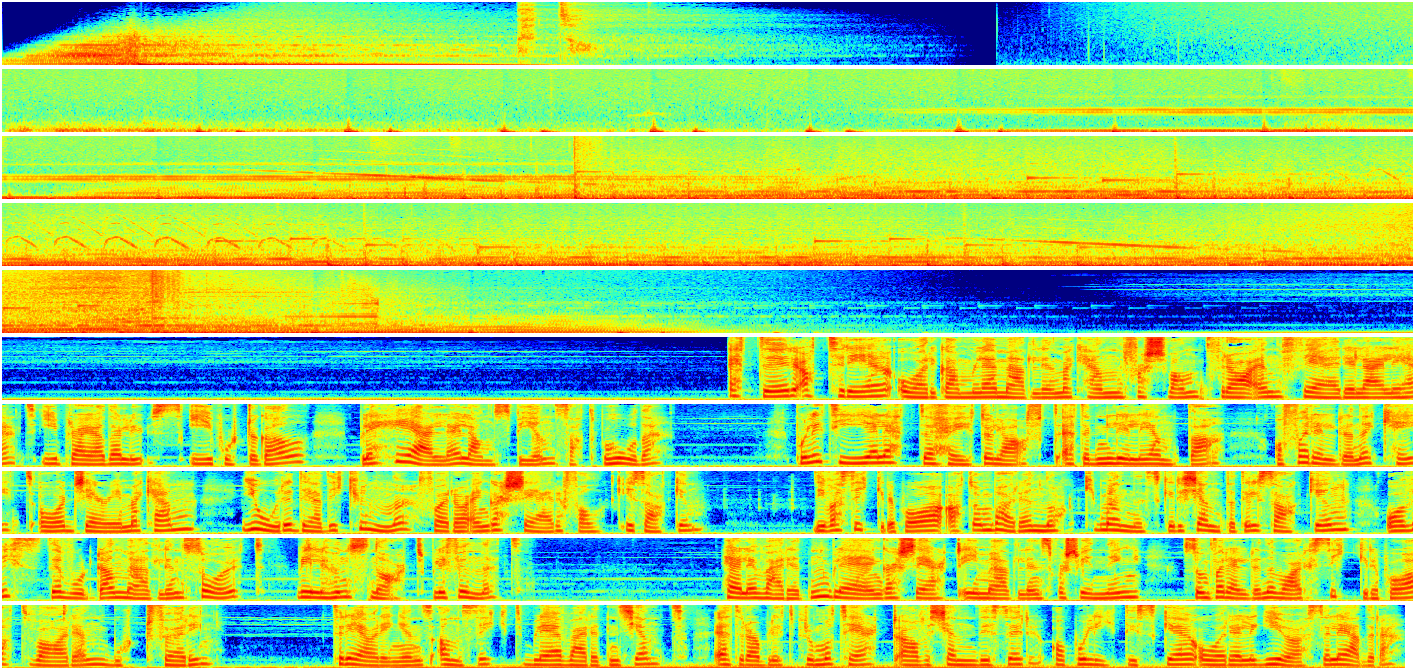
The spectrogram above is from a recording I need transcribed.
you. Etter at tre år gamle Madeleine McCann forsvant fra en ferieleilighet i Praia da Luz i Portugal, ble hele landsbyen satt på hodet. Politiet lette høyt og lavt etter den lille jenta, og foreldrene Kate og Jerry McCann gjorde det de kunne for å engasjere folk i saken. De var sikre på at om bare nok mennesker kjente til saken og visste hvordan Madeleine så ut, ville hun snart bli funnet. Hele verden ble engasjert i Madeleines forsvinning, som foreldrene var sikre på at var en bortføring. Treåringens ansikt ble verdenskjent etter å ha blitt promotert av kjendiser og politiske og religiøse ledere.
